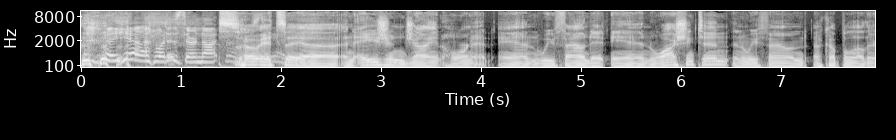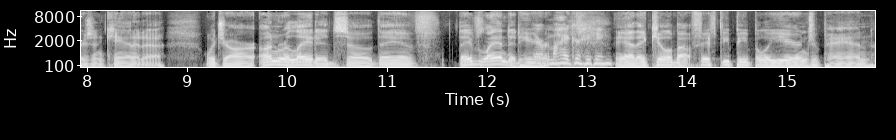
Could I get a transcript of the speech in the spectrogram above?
yeah, what is there not to So it's a uh, an Asian giant hornet, and we found it in Washington, and we found a couple others in Canada, which are unrelated. So they have they've landed here. They're migrating. Yeah, they kill about 50 people a year in Japan.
